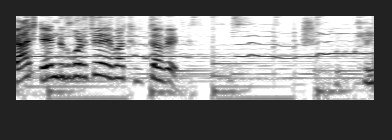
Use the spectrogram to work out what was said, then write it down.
গাছ ট্রেন ঢুকে পড়েছে এবার ছুটতে হবে। যখন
